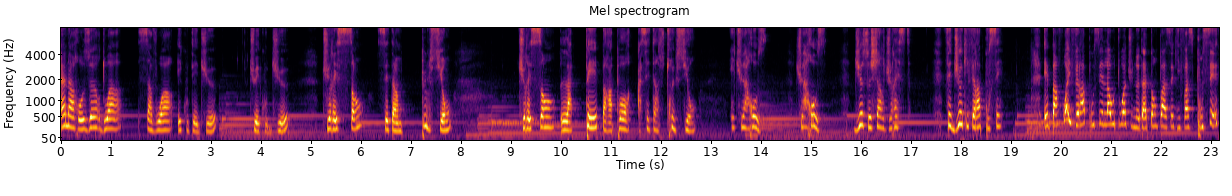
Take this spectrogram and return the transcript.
Un arroseur doit savoir écouter Dieu. Tu écoutes Dieu. Tu ressens cette impulsion. Tu ressens la paix par rapport à cette instruction. Et tu arroses. Tu arroses. Dieu se charge du reste. C'est Dieu qui fera pousser. Et parfois, il fera pousser là où toi, tu ne t'attends pas à ce qu'il fasse pousser.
